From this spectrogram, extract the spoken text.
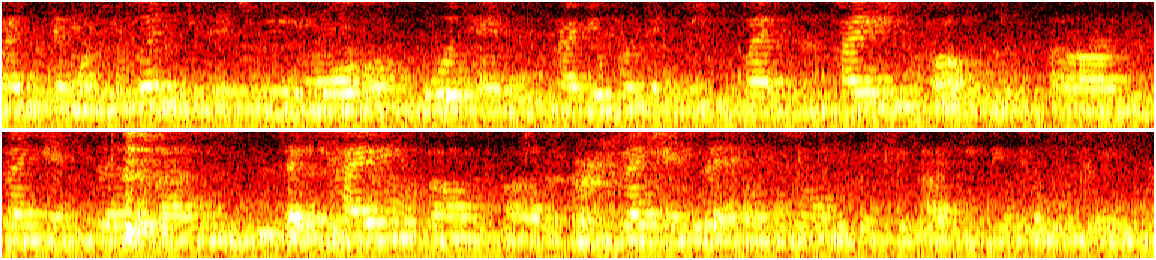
but tamoxifen is actually more of bone and cardioprotective, but high risk of uh, uterine cancer, uh, slightly high risk of uh, uterine cancer and also uh, thrombosis.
